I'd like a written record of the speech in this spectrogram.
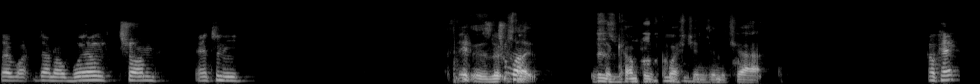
So I don't know, Will, John, Anthony. I think it looks like there's a couple of questions in the chat. Okay.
